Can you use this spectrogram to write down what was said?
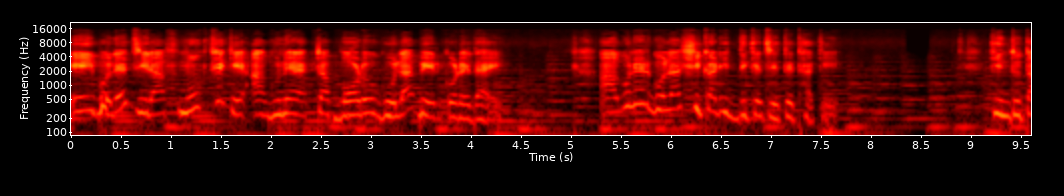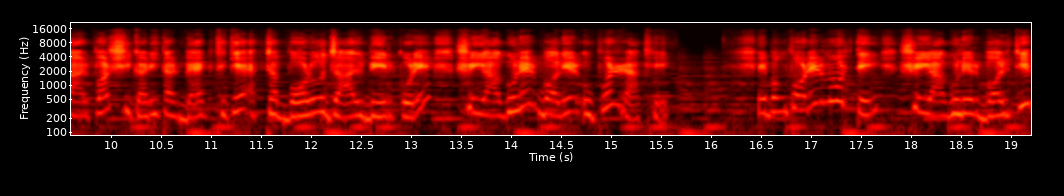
এই বলে জিরাফ মুখ থেকে আগুনের একটা বড় গোলা বের করে দেয়। আগুনের গোলা শিকারীর দিকে যেতে থাকে। কিন্তু তারপর শিকারী তার ব্যাগ থেকে একটা বড় জাল বের করে সেই আগুনের বলের উপর রাখে। এবং পরের মুহূর্তেই সেই আগুনের বলটি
